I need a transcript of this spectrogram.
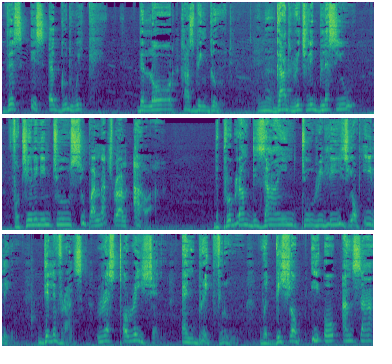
This is a good week. The Lord has been good. Amen. God richly bless you for tuning into Supernatural Hour, the program designed to release your healing, deliverance, restoration, and breakthrough with Bishop E.O. Ansah,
